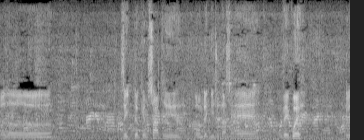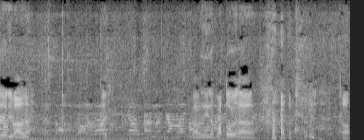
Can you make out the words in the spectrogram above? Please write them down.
Bây giờ dịch được kiểm soát thì ổn định thì chúng ta sẽ về quê. Bây giờ đi vào này Đấy. vào thì đập mắt tôi là đó.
